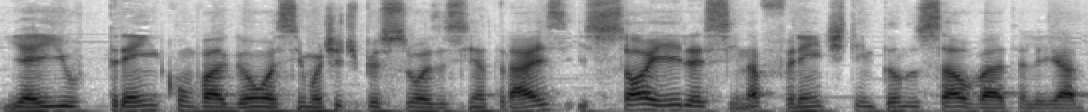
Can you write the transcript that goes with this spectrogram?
e aí o trem com vagão assim, um monte de pessoas assim atrás, e só ele assim na frente tentando salvar, tá ligado?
